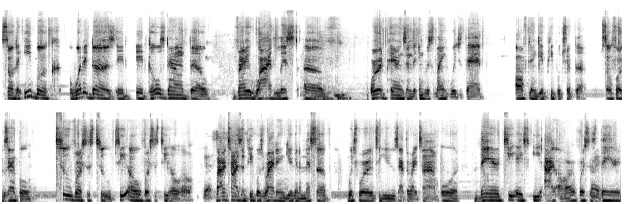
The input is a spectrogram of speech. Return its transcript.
So the ebook, what it does, it it goes down the very wide list of word pairings in the English language that often get people tripped up. So, for example, two versus two, T O versus T O O. Yes. A lot of times in people's writing, you're going to mess up which word to use at the right time, or their T H E I R versus right. their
